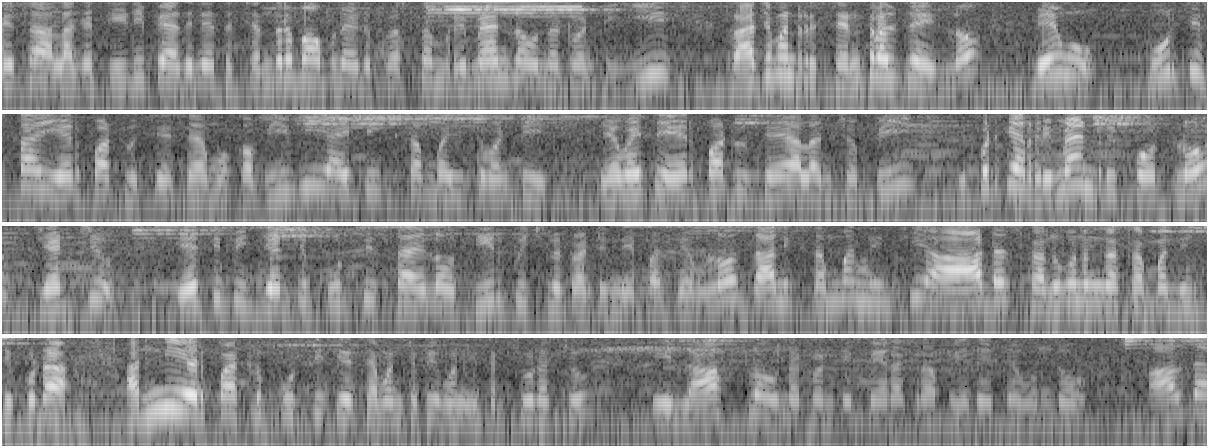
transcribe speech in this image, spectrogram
నేత అలాగే టీడీపీ అధినేత చంద్రబాబు నాయుడు ప్రస్తుతం రిమాండ్లో ఉన్నటువంటి ఈ రాజమండ్రి సెంట్రల్ జైల్లో మేము పూర్తి స్థాయి ఏర్పాట్లు చేశాము ఒక వీవీఐపీకి సంబంధించినటువంటి ఏవైతే ఏర్పాట్లు చేయాలని చెప్పి ఇప్పటికే రిమాండ్ రిపోర్ట్లో జడ్జి ఏసీపీ జడ్జి పూర్తి స్థాయిలో తీర్పు ఇచ్చినటువంటి నేపథ్యంలో దానికి సంబంధించి ఆ ఆర్డర్స్కి అనుగుణంగా సంబంధించి కూడా అన్ని ఏర్పాట్లు పూర్తి చేశామని చెప్పి మనం ఇక్కడ చూడొచ్చు. ఈ లాస్ట్లో ఉన్నటువంటి పేరాగ్రాఫ్ ఏదైతే ఉందో all the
